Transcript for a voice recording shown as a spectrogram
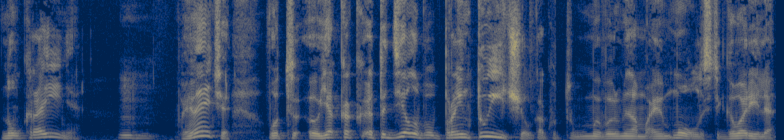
на Украине. Угу. Понимаете? Вот э, я как это дело проинтуичил, как вот мы во времена моей молодости говорили,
